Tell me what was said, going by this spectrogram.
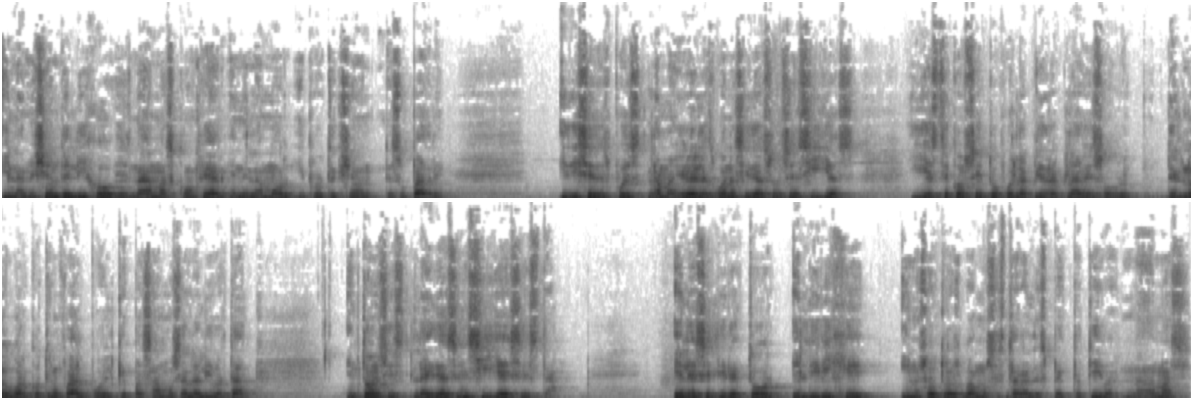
Y la misión del hijo es nada más confiar en el amor y protección de su padre. Y dice después, la mayoría de las buenas ideas son sencillas y este concepto fue la piedra clave sobre, del nuevo arco triunfal por el que pasamos a la libertad. Entonces, la idea sencilla es esta. Él es el director, él dirige y nosotros vamos a estar a la expectativa, nada más.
